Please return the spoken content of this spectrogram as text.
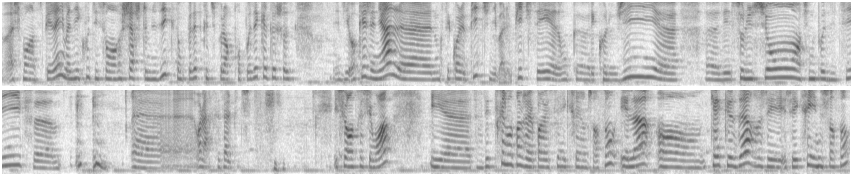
vachement inspiré. Il m'a dit écoute, ils sont en recherche de musique, donc peut-être que tu peux leur proposer quelque chose. Il dit ok génial. euh, donc c'est quoi le pitch? Il dit bah le pitch c'est euh, donc euh, l'écologie, les solutions, un film positif. voilà, c'est ça le pitch. Et je suis rentrée chez moi. Et ça faisait très longtemps que j'avais pas réussi à écrire une chanson. Et là, en quelques heures, j'ai écrit une chanson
